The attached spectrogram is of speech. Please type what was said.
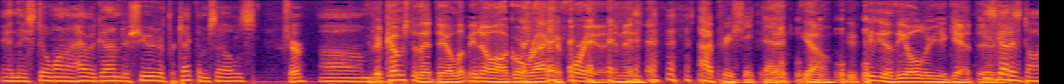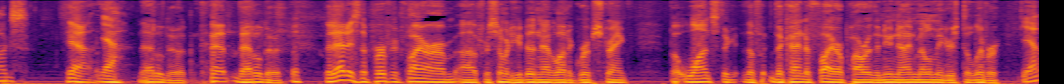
and they still want to have a gun to shoot or protect themselves. Sure, If it comes to that, Dale, let me know. I'll go rack it for you. And then, I appreciate that. you know, 'cause, you know, the older you get, He's got his dogs. yeah, Yeah. that'll do it. That, that'll do it. But that is the perfect firearm uh, for somebody who doesn't have a lot of grip strength, but wants the the, the kind of firepower the new nine millimeters deliver. Yeah.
